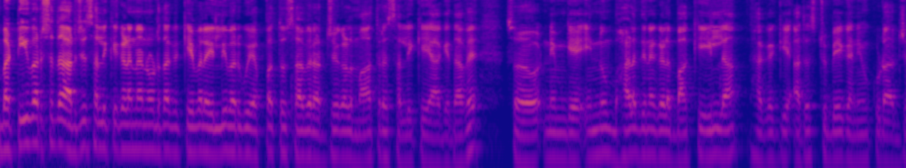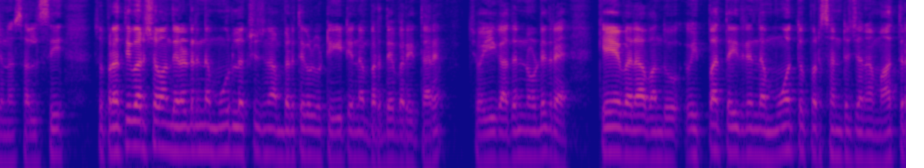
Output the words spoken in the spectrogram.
ಬಟ್ ಈ ವರ್ಷದ ಅರ್ಜಿ ಸಲ್ಲಿಕೆಗಳನ್ನ ನೋಡಿದಾಗ ಕೇವಲ ಇಲ್ಲಿವರೆಗೂ ಎಪ್ಪತ್ತು ಸಾವಿರ ಅರ್ಜಿಗಳು ಮಾತ್ರ ಸಲ್ಲಿಕೆಯಾಗಿದ್ದಾವೆ ಸೊ ನಿಮಗೆ ಇನ್ನೂ ಬಹಳ ದಿನಗಳ ಬಾಕಿ ಇಲ್ಲ. ಹಾಗಾಗಿ ಆದಷ್ಟು ಬೇಗ ನೀವು ಕೂಡ ಅರ್ಜಿನ ಸಲ್ಲಿಸಿ. ಸೊ ಪ್ರತಿ ವರ್ಷ ಒಂದೆರಡರಿಂದ ಮೂರು ಲಕ್ಷ ಜನ ಅಭ್ಯರ್ಥಿಗಳು ಟಿ ಟಿನ ಬರದೇ ಬರೀತಾರೆ. ಸೊ ಈಗ ಅದನ್ನು ನೋಡಿದರೆ ಕೇವಲ ಒಂದು ಇಪ್ಪತ್ತೈದರಿಂದ ಮೂವತ್ತು ಪರ್ಸೆಂಟ್ ಜನ ಮಾತ್ರ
